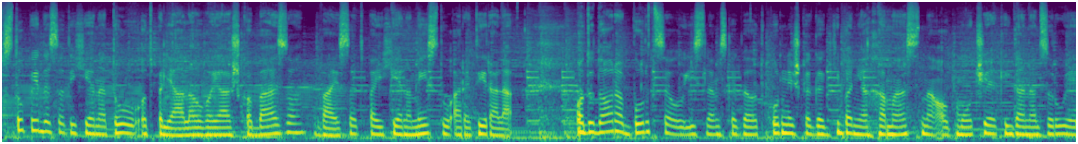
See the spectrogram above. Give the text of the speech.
150 jih je na to odpeljala v vojaško bazo, 20 pa jih je na mestu aretirala. Od udora borcev islamskega odporniškega gibanja Hamas na območje, ki ga nadzoruje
